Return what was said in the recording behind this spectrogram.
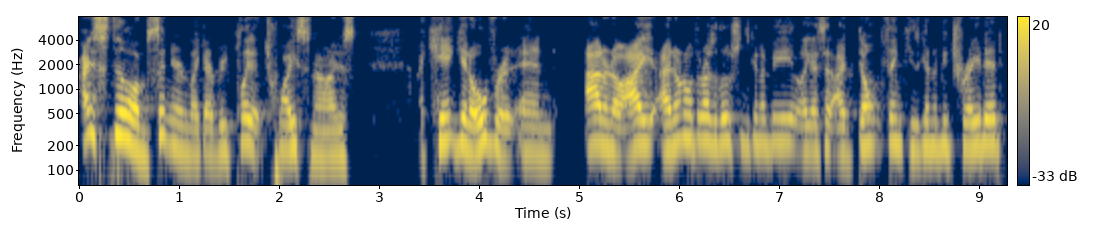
I still am sitting here and like I replayed it twice now. I just I can't get over it, and I don't know. I I don't know what the resolution is going to be. Like I said, I don't think he's going to be traded.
